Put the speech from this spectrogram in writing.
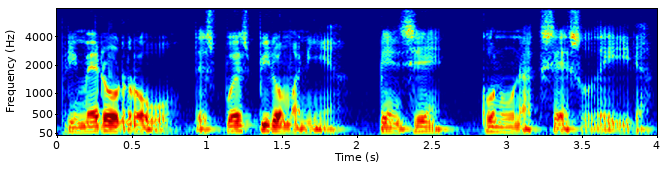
Primero robo, después piromanía, pensé con un acceso de ira,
